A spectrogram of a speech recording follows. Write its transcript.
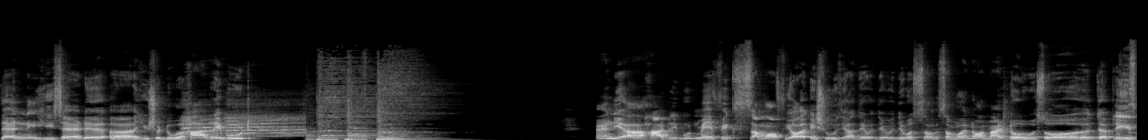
then he said uh, you should do a hard reboot and yeah hard reboot may fix some of your issues. Yeah there, there, there was some someone on my door so please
